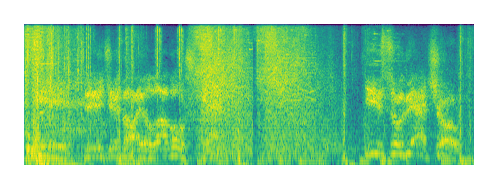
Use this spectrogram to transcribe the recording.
Ты в ледяной ловушке! Изувечу! Истреблю!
